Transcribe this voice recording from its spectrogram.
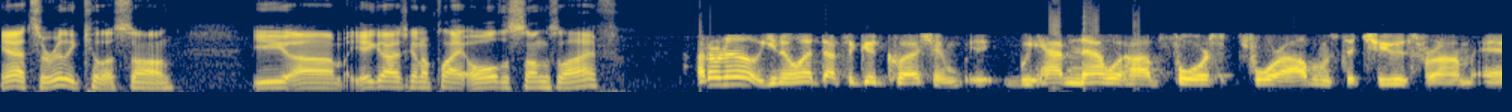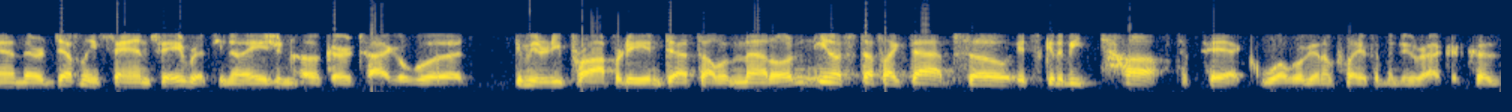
Yeah, it's a really killer song. You um, you guys gonna play all the songs live? I don't know. You know what? That's a good question. We- have now we'll have four four albums to choose from, and they're definitely fan favorites. You know, Asian Hooker, Tiger Woods, Community Property, and Death All Metal, and you know stuff like that. So it's going to be tough to pick what we're going to play for the new record because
